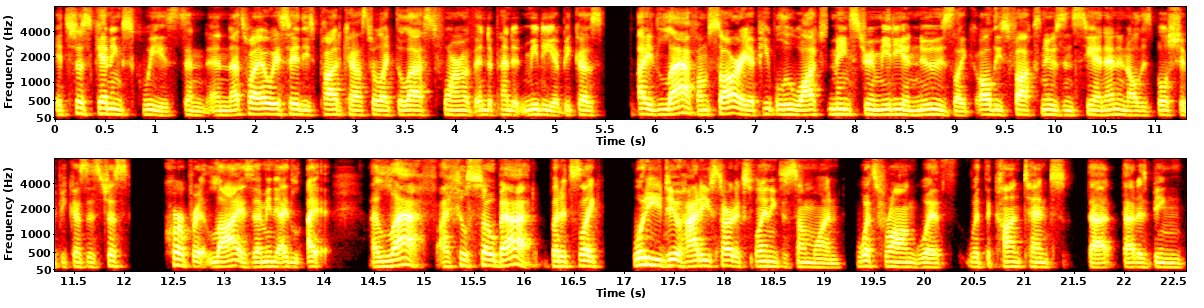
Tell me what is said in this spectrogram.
it's just getting squeezed and and that's why i always say these podcasts are like the last form of independent media because i laugh i'm sorry at people who watch mainstream media news like all these fox news and cnn and all this bullshit because it's just corporate lies. I mean, I I I laugh. I feel so bad, but it's like, what do you do? How do you start explaining to someone what's wrong with with the content that that is being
